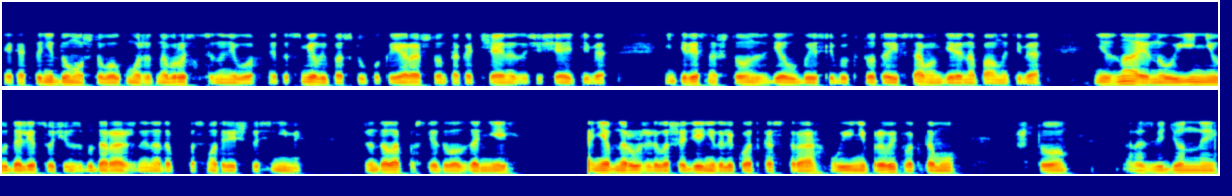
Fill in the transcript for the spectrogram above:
Я как-то не думал, что волк может наброситься на него. Это смелый поступок, и я рад, что он так отчаянно защищает тебя. Интересно, что он сделал бы, если бы кто-то и в самом деле напал на тебя. Не знаю, но у Инни удалец очень взбудораженный. Надо посмотреть, что с ними. Джандалар последовал за ней. Они обнаружили лошадей недалеко от костра. Уинни привыкла к тому, что разведенный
